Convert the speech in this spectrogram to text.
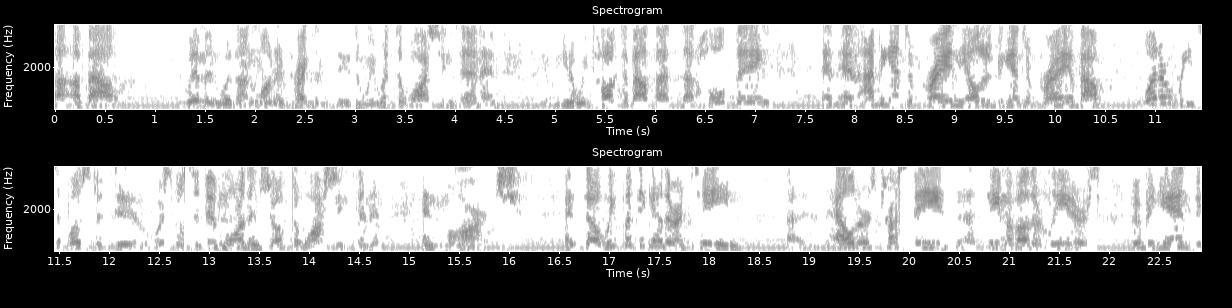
uh, about women with unwanted pregnancies. And we went to Washington and, you know, we talked about that, that whole thing. And, and I began to pray, and the elders began to pray about what are we supposed to do? We're supposed to do more than show up to Washington and, and march. And so we put together a team, uh, elders, trustees, a team of other leaders who began to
